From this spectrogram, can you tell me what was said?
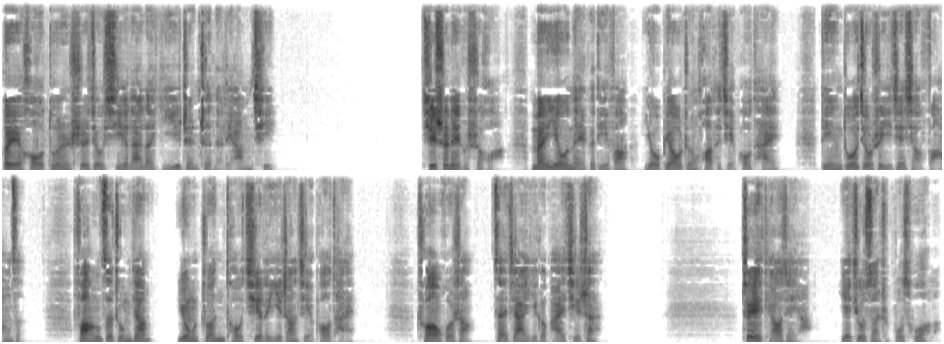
背后顿时就袭来了一阵阵的凉气。其实那个时候啊，没有哪个地方有标准化的解剖台，顶多就是一间小房子，房子中央用砖头砌了一张解剖台，窗户上再加一个排气扇。这条件呀，也就算是不错了，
